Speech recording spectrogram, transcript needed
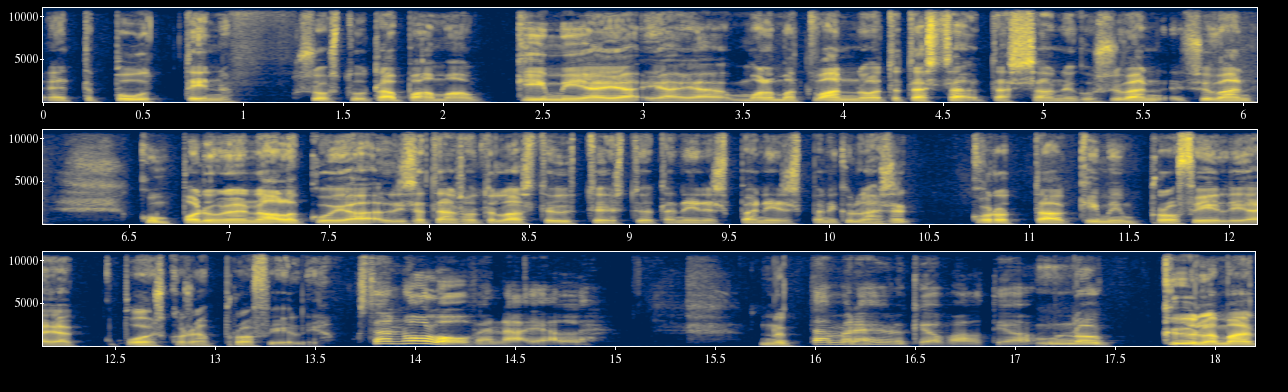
että Putin suostuu tapaamaan Kimiä ja, ja, ja molemmat vannoo, että tässä, tässä on niin kuin syvän, syvän kumppanuuden alku ja lisätään sotilaallista yhteistyötä niin edespäin, niin edespäin, niin kyllähän se korottaa Kimin profiilia ja Pohjois-Korean profiilia. Onko tämä nolo Venäjälle? No, Tämmöinen hylkiövaltio. No kyllä, mä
